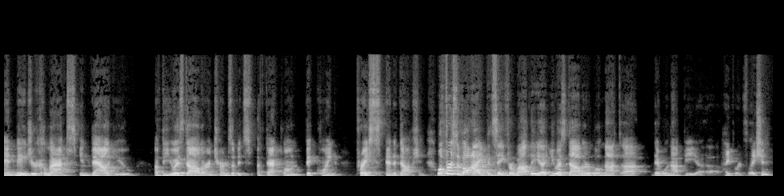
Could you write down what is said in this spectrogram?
and major collapse in value of the US dollar in terms of its effect on Bitcoin price and adoption? Well, first of all, I've been saying for a while the uh, US dollar will not, uh, there will not be uh, hyperinflation.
